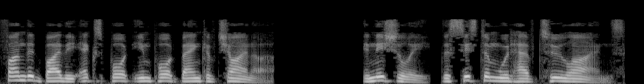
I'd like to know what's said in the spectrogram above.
funded by the Export-Import Bank of China. Initially, the system would have two lines.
